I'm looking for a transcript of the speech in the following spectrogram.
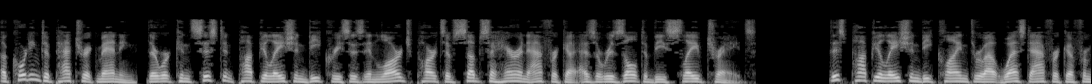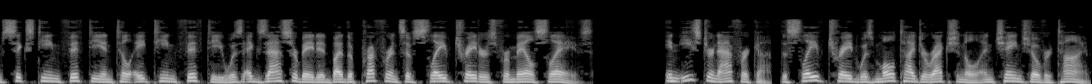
According to Patrick Manning, there were consistent population decreases in large parts of sub-Saharan Africa as a result of these slave trades. This population decline throughout West Africa from 1650 until 1850 was exacerbated by the preference of slave traders for male slaves. In eastern Africa, the slave trade was multi-directional and changed over time.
